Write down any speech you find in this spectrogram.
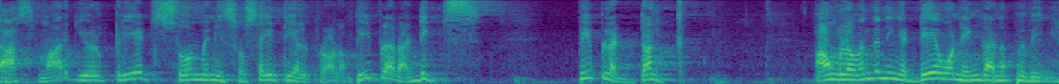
TASMAC you will create so many சொசைட்டியல் problem people are addicts people are drunk அவங்கள வந்து நீங்க டே ஒன் எங்க அனுப்புவீங்க?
